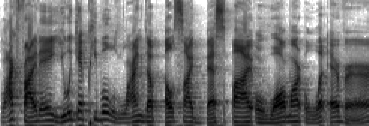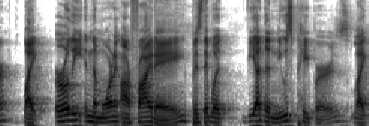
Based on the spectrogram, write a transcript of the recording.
Black Friday, you would get people lined up outside Best Buy or Walmart or whatever, like early in the morning on Friday, because they would, via the newspapers, like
